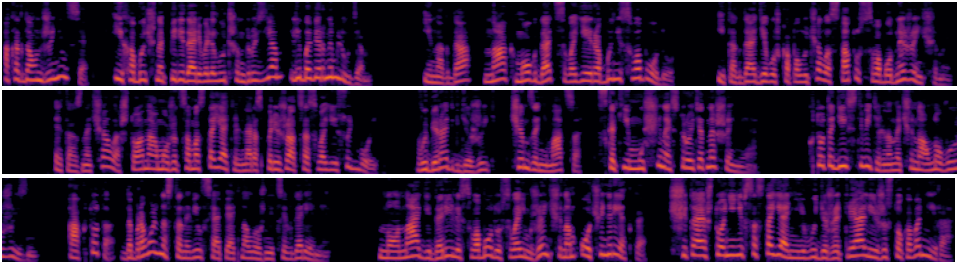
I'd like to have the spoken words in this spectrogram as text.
а когда он женился, их обычно передаривали лучшим друзьям либо верным людям. Иногда Нак мог дать своей рабыне свободу, и тогда девушка получала статус свободной женщины. Это означало, что она может самостоятельно распоряжаться своей судьбой, выбирать, где жить, чем заниматься, с каким мужчиной строить отношения. Кто-то действительно начинал новую жизнь, а кто-то добровольно становился опять наложницей в гареме. Но наги дарили свободу своим женщинам очень редко, считая, что они не в состоянии выдержать реалии жестокого мира.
